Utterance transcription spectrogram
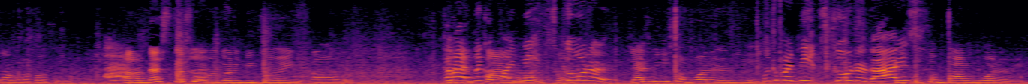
Y'all want to both of them. Um, that's that's what we're going to be doing. Um, guys, look at my planting a lot neat scooter. Jack, we need some water in these. Look at my neat scooter, We guys. need some bottom watering.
